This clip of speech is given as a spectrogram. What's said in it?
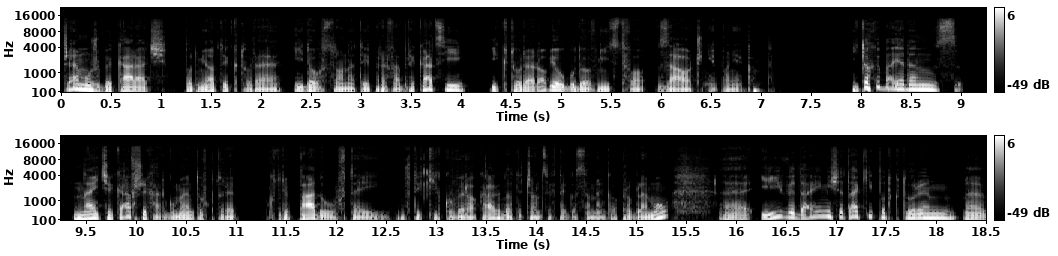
czemuż by karać podmioty, które idą w stronę tej prefabrykacji i które robią budownictwo zaocznie poniekąd. I to chyba jeden z najciekawszych argumentów, które, który padł w, tej, w tych kilku wyrokach dotyczących tego samego problemu. E, I wydaje mi się taki, pod którym e,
